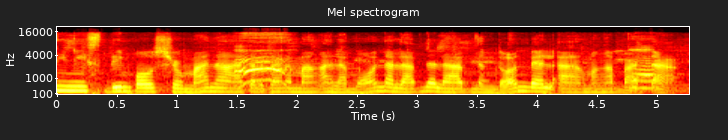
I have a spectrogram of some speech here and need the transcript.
ni Miss Dimples Romana talaga namang alam mo na love na love ng Don Bell ang mga bata.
